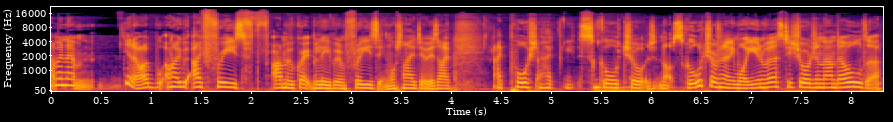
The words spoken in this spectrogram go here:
I mean, um, you know, I, I, I freeze. I'm a great believer in freezing. What I do is I I portion. I school children, not school children anymore, university children and older,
